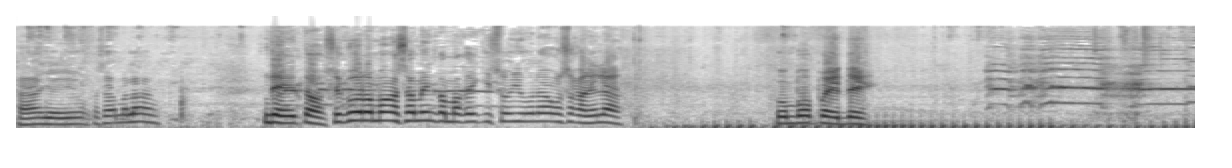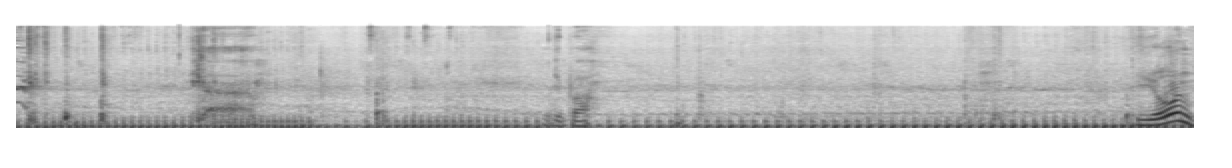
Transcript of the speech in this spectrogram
Ha, yun yung kasama lang. Hindi, ito. Siguro mga saminto, makikisuyo na ako sa kanila. Kung po pwede. Yan. Di ba? Yun.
